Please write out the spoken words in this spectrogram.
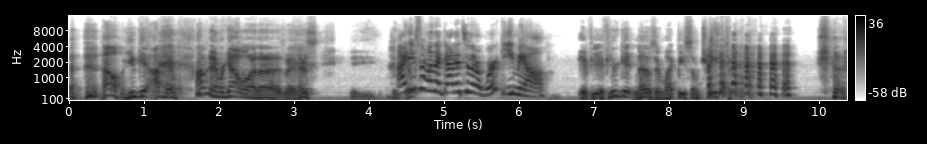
oh you get I've never I've never got one of those man. There's I knew someone that got into their work email. if you, if you're getting those, there might be some truth to them.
